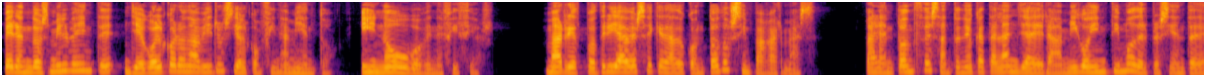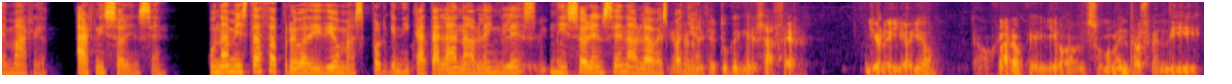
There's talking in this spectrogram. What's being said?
Pero en 2020 llegó el coronavirus y el confinamiento, y no hubo beneficios. Marriott podría haberse quedado con todos sin pagar más. Para entonces, Antonio Catalán ya era amigo íntimo del presidente de Marriott, Arnie Sorensen. Una amistad a prueba de idiomas, porque ni catalán habla inglés, ni Sorensen hablaba español. dice, ¿tú qué quieres hacer? Yo le digo yo. Tengo claro que yo en su momento os vendí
